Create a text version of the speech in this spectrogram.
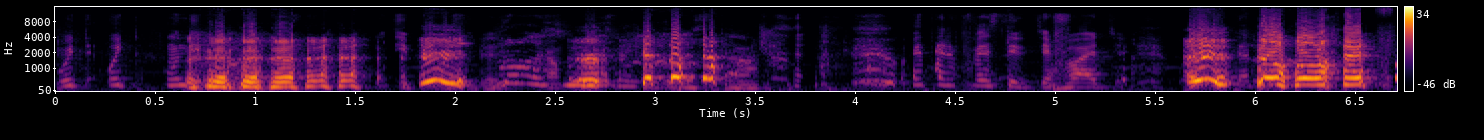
Uite, uite, unde e prost? Unde e prost? Prost, mă, smitul ăsta. Uite-l pe Steve ce face. Nu mai faci! Mai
